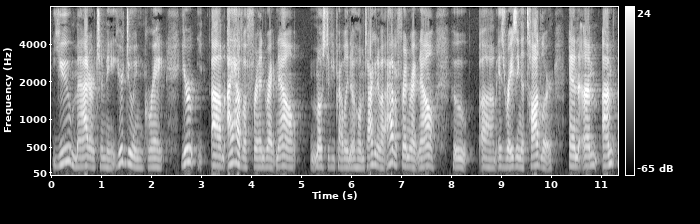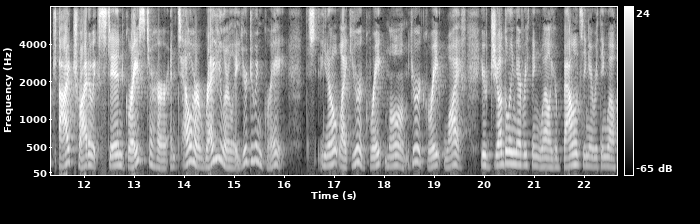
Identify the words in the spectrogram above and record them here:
You matter to me. You're doing great. You're um, i have a friend right now most of you probably know who i'm talking about. I have a friend right now who um, is raising a toddler and i'm i'm i try to extend grace to her and tell her regularly you're doing great you know, like you're a great mom, you're a great wife, you're juggling everything well, you're balancing everything well.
